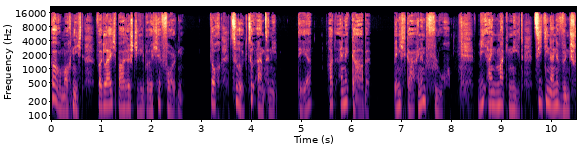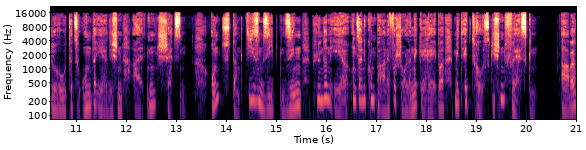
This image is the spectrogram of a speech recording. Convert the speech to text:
warum auch nicht, vergleichbare Stilbrüche folgen. Doch zurück zu Anthony. Der hat eine Gabe, wenn nicht gar einen Fluch. Wie ein Magnet zieht ihn eine Wünschelroute zu unterirdischen alten Schätzen. Und dank diesem siebten Sinn plündern er und seine Kumpane verschollene Gräber mit etruskischen Fresken. Aber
